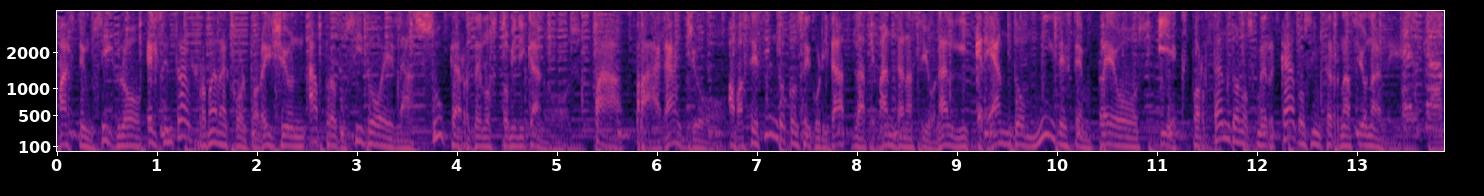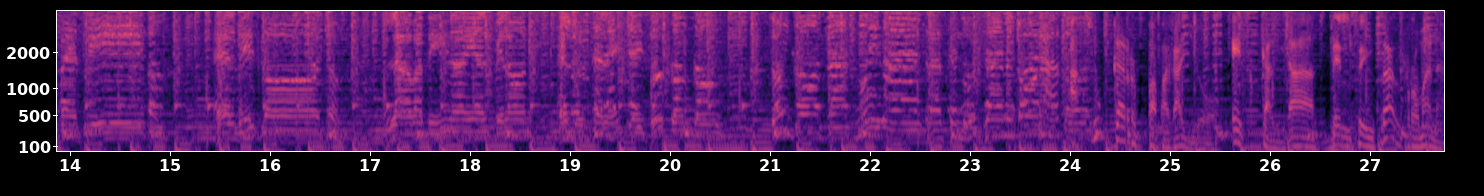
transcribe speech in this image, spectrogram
más de un siglo, el Central Romana Corporation ha producido el azúcar de los dominicanos, papagayo, abasteciendo con seguridad la demanda nacional, creando miles de empleos y exportando a los mercados internacionales. El cafecito, el bizcocho, la batida y el filón, el dulce leche y su concón. Son cosas muy nuestras que endulzan el corazón. Azúcar papagayo es calidad del Central Romana.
